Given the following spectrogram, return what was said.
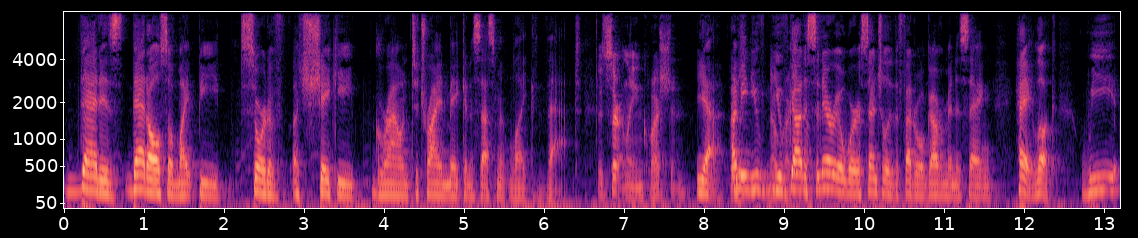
that is that also might be sort of a shaky ground to try and make an assessment like that. It's certainly in question. Yeah, There's I mean, you've no you've got a scenario where essentially the federal government is saying, "Hey, look, we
